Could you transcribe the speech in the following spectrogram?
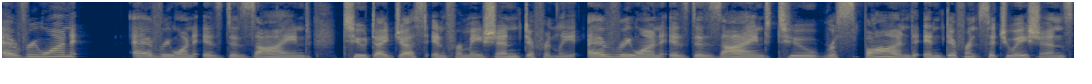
everyone everyone is designed to digest information differently. Everyone is designed to respond in different situations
